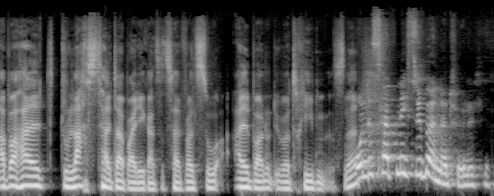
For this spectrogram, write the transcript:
aber halt, du lachst halt dabei die ganze Zeit, weil es so albern und übertrieben ist. Ne? Und es hat nichts Übernatürliches.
